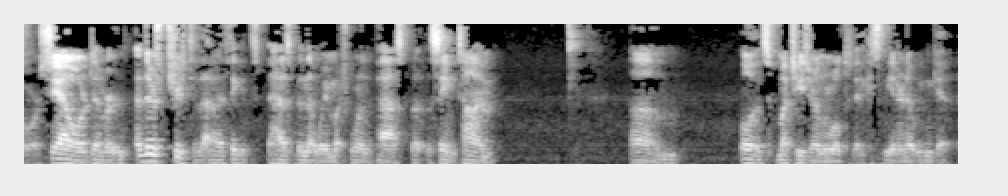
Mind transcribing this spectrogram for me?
or Seattle or Denver. And there's truth to that. I think it has been that way much more in the past, but at the same time, um, well, it's much easier in the world today because of the internet. We can get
